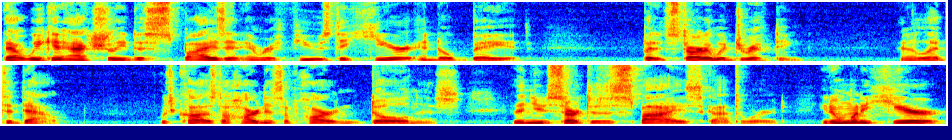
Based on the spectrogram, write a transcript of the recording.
that we can actually despise it and refuse to hear and obey it. But it started with drifting, and it led to doubt, which caused a hardness of heart and dullness. Then you'd start to despise God's word. You don't want to hear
